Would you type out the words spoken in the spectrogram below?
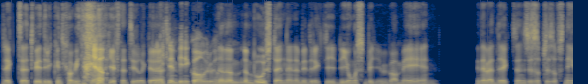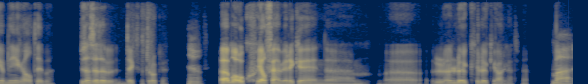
direct eh, twee, drie kunt gaan winnen, Ja. dat geeft natuurlijk eh, Lekker een binnenkomer wel. een, een, een boost. En, en dan heb je direct die, de jongens een beetje wat mee. En ik denk dat wij direct een 6 op 6 of 9 op 9 gehaald hebben. Dus dan zijn we direct vertrokken. Ja. Eh, maar ook heel fijn werken en ehm, eh, een leuk, leuk jaar gehad. Ja. Maar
